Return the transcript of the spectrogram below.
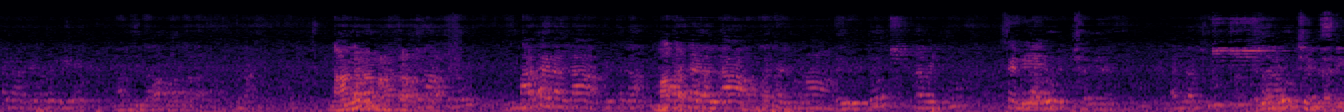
ಕರ್ನಾಟಕದವರಿಗೆ ನಾನು ಈ ತರ ಮಾತಾಡಲ್ಲ ನಾನು ನಾವು ಮಾತಾಡಲ್ಲ ಮಾತಾಡಲ್ಲ. ಮಾತಾಡಲ್ಲ ದಯವಿಟ್ಟು ನಾವಿತ್ತು ಕ್ಷಮೆ ಎಲ್ಲರೂ ಕ್ಷಮೆ ಅನ್ನೋದು ಎಲ್ಲರೂ ಕ್ಷಮಿಸಿ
